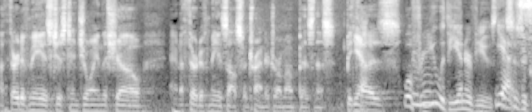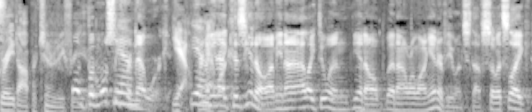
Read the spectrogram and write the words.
A third of me is just enjoying the show, and a third of me is also trying to drum up business because. well, for you with the interviews, Yes. this is a great opportunity for Well, you. but mostly Yeah. for networking. Yeah, for Yeah. I mean, because you know, I mean, I, I like doing you know an hour long interview and stuff. So it's like,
